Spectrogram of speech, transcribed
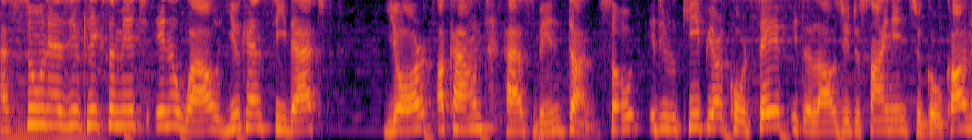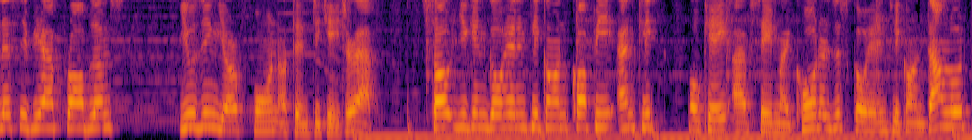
As soon as you click submit, in a while you can see that your account has been done. So it will keep your code safe. It allows you to sign in to GoCardless if you have problems using your phone authenticator app. So you can go ahead and click on copy and click OK, I've saved my code or just go ahead and click on download.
